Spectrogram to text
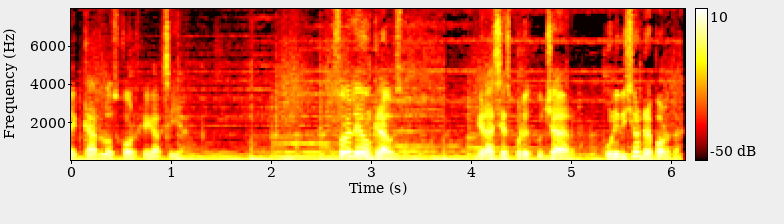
de Carlos Jorge García. Soy León Krause. Gracias por escuchar Univisión Reporta.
